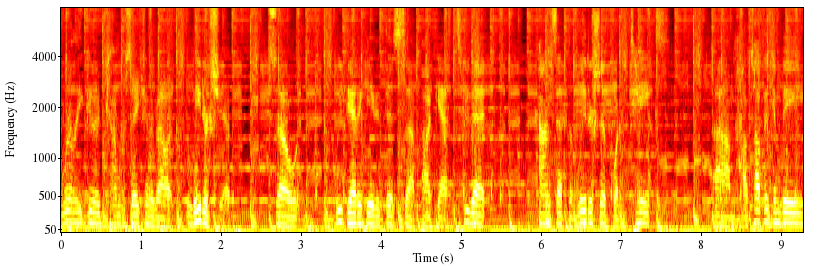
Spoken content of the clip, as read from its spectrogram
really good conversation about leadership. So we dedicated this uh, podcast to that concept of leadership, what it takes, um, how tough it can be.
